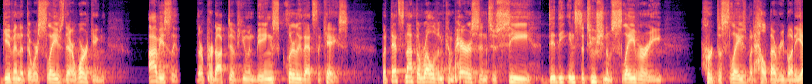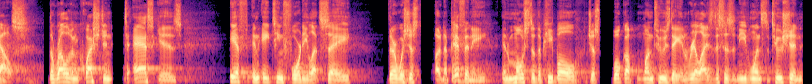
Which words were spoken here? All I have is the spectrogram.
given that there were slaves there working. Obviously, they're productive human beings. Clearly, that's the case. But that's not the relevant comparison to see did the institution of slavery hurt the slaves but help everybody else? The relevant question to ask is if in 1840, let's say, there was just an epiphany, and most of the people just woke up one Tuesday and realized this is an evil institution.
